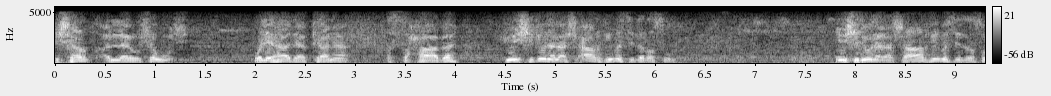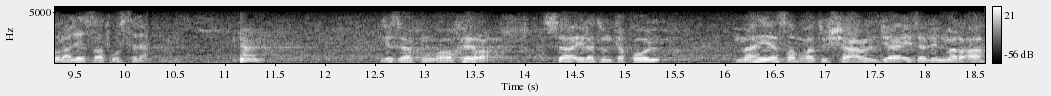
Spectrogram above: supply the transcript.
بشرط أن لا يشوش. ولهذا كان الصحابة ينشدون الأشعار في مسجد الرسول. ينشدون الأشعار في مسجد الرسول عليه الصلاة والسلام. نعم. جزاكم الله خيرا. سائلة تقول ما هي صبغة الشعر الجائزة للمرأة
